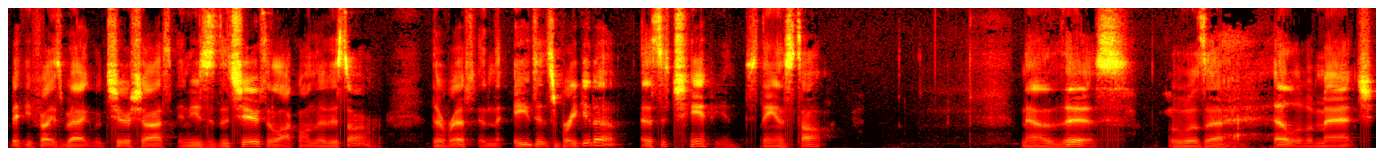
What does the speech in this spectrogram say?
Becky fights back with chair shots and uses the chair to lock on the disarmer. The refs and the agents break it up as the champion stands tall. Now, this was a hell of a match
